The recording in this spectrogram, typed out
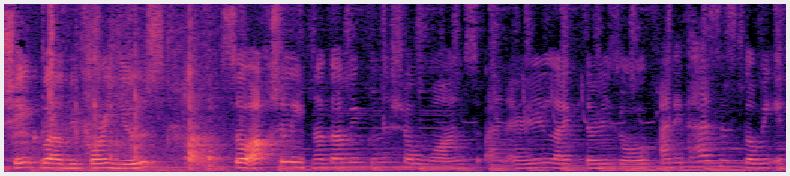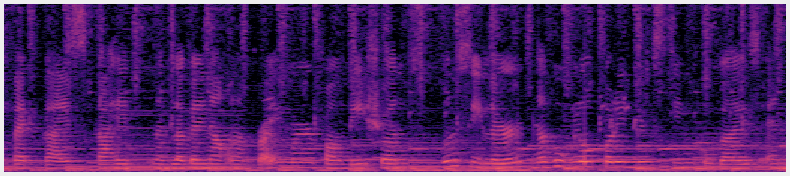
shake well before use. So, actually, nagamit ko na siya once and I really like the result. And it has this glowing effect guys. Kahit naglagay na ako ng primer, foundation, concealer, nag-glow pa rin yung skin ko guys. And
